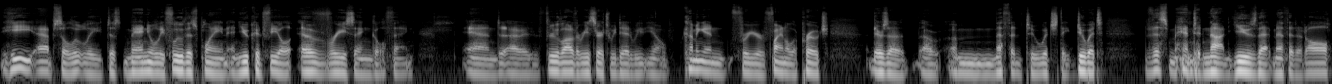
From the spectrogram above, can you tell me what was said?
he absolutely just manually flew this plane and you could feel every single thing. And uh, through a lot of the research we did we you know coming in for your final approach there's a, a, a method to which they do it. This man did not use that method at all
